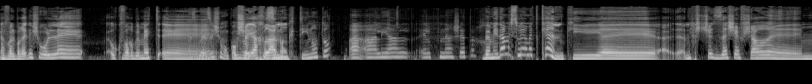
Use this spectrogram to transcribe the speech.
אבל ברגע שהוא עולה, הוא כבר באמת, אז באיזשהו מקום הוא שייך זה לנו. זה מקטין אותו, העלייה אל פני השטח? במידה מסוימת כן, כי אה, אני חושבת שזה שאפשר... אה,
